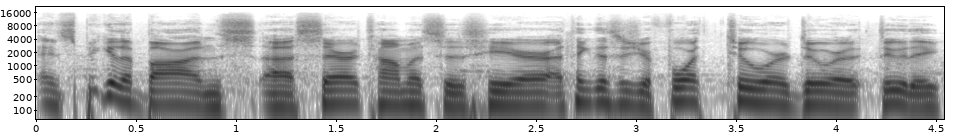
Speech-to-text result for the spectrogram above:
And speaking of bonds, uh, Sarah Thomas is here. I think this is your fourth tour duty.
